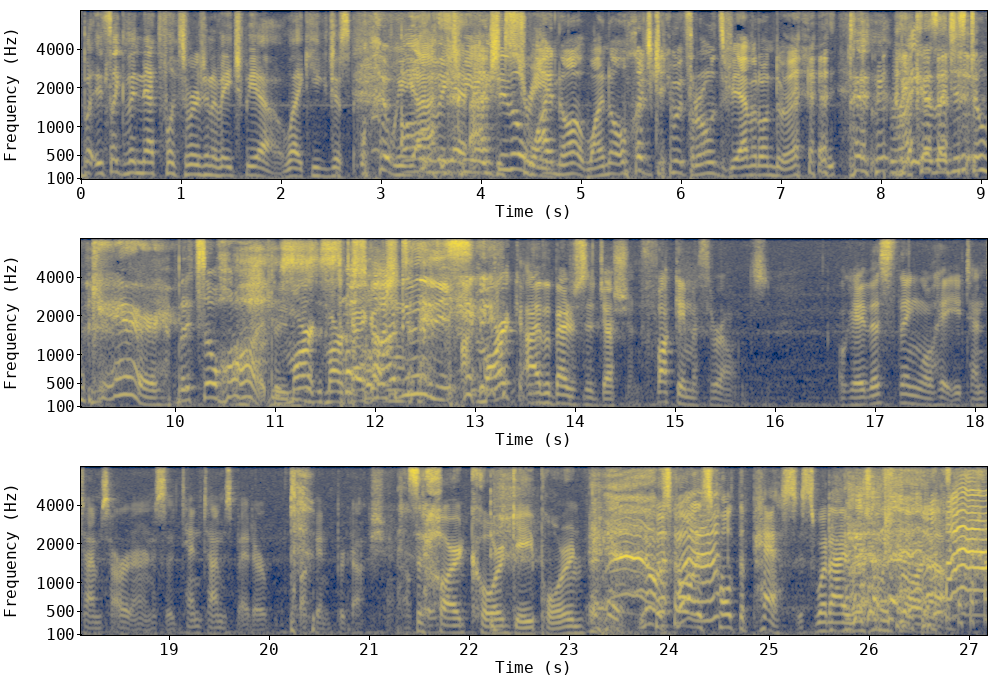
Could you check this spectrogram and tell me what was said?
but it's like the Netflix version of HBO. Like you just we all of yeah, HBO you actually, though, stream. why not? Why not watch Game of Thrones if you have it on demand? because I just don't care. but it's so hot. this Mark, Mark, so I got much Mark, I have a better suggestion. Fuck Game of Thrones. Okay, this thing will hit you ten times harder, and it's a ten times better fucking production. It's a hardcore gay porn. No, it's called it's called The Pest. It's what I originally brought up.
